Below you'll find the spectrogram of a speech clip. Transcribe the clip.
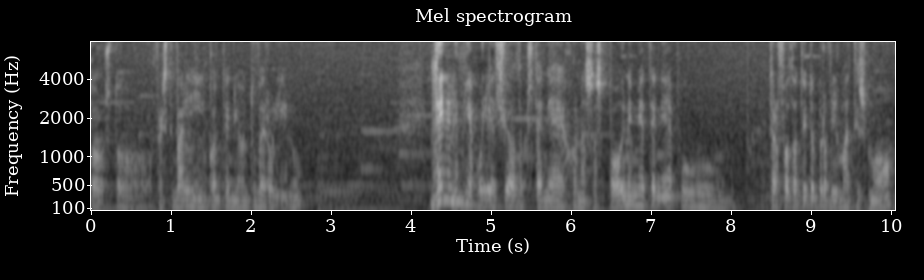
2018 στο Φεστιβάλ Ελληνικών Ταινιών του Βερολίνου. Δεν είναι μια πολύ αισιόδοξη ταινία, έχω να σας πω. Είναι μια ταινία που τροφοδοτεί τον προβληματισμό.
